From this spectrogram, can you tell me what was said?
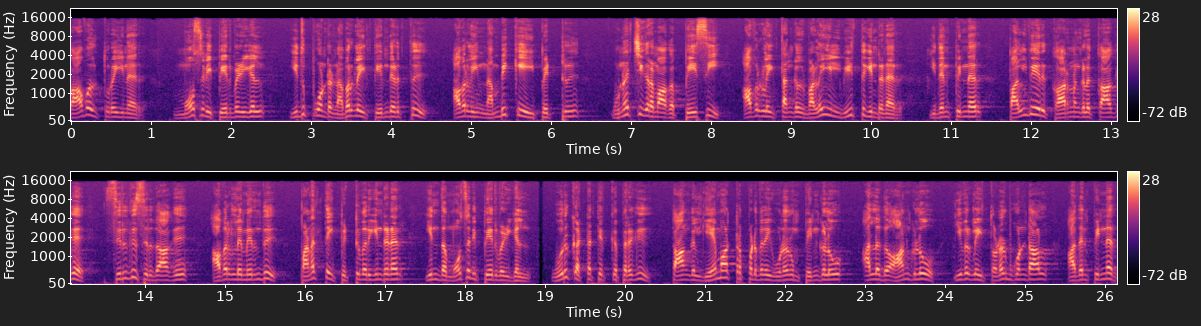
காவல்துறையினர். மோசடி பேர்வழிகள் இது போன்ற நபர்களை தேர்ந்தெடுத்து அவர்களின் நம்பிக்கையை பெற்று உணர்ச்சிகரமாக பேசி அவர்களை தங்கள் வலையில் வீழ்த்துகின்றனர். இதன் பின்னர் பல்வேறு காரணங்களுக்காக சிறிது சிறிதாக அவர்களிடமிருந்து பணத்தை பெற்று வருகின்றனர். இந்த மோசடி பேர்வழிகள் ஒரு கட்டத்திற்கு பிறகு தாங்கள் ஏமாற்றப்படுவதை உணரும் பெண்களோ அல்லது ஆண்களோ இவர்களை தொடர்பு கொண்டால் அதன் பின்னர்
